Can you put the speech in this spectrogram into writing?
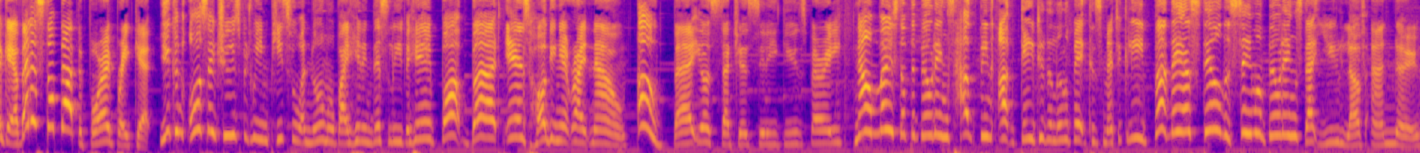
Okay, I better stop that before I break it. You can also choose between peaceful and normal by hitting this lever here, but Bert is hogging it right now. Oh, Bert, you're such a silly gooseberry. Now, most of the buildings have been updated a little bit cosmetically, but they are still the same old buildings that you love and know.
